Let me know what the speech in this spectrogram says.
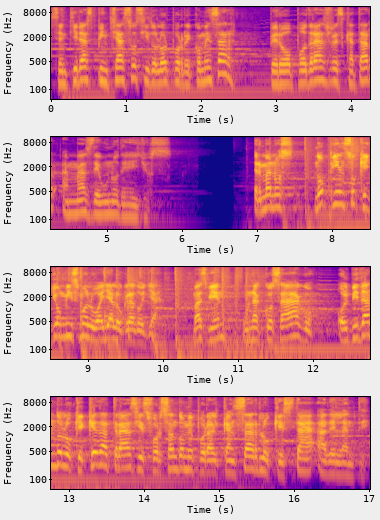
Sentirás pinchazos y dolor por recomenzar pero podrás rescatar a más de uno de ellos. Hermanos, no pienso que yo mismo lo haya logrado ya. Más bien, una cosa hago, olvidando lo que queda atrás y esforzándome por alcanzar lo que está adelante.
